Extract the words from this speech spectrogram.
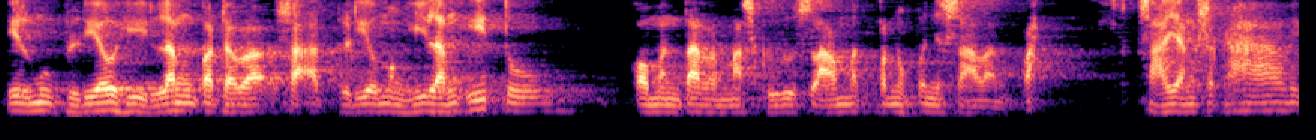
ilmu beliau hilang pada saat beliau menghilang itu. Komentar Mas Guru Selamat penuh penyesalan. Wah, sayang sekali.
